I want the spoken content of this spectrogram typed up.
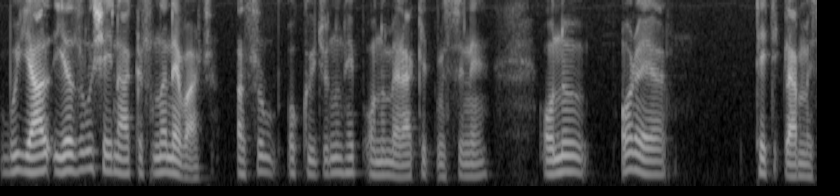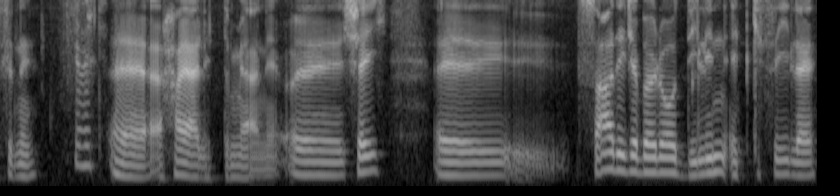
bu ya, yazılı şeyin arkasında ne var? Asıl okuyucunun hep onu merak etmesini, onu oraya tetiklenmesini evet. e, hayal ettim yani. E, şey e, sadece böyle o dilin etkisiyle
